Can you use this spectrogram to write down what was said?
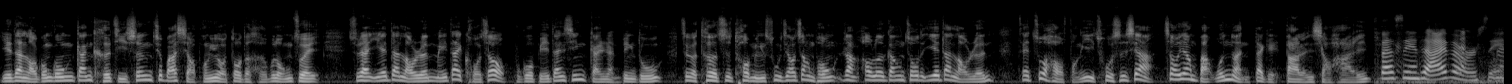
耶诞老公公干咳几声就把小朋友逗得合不拢嘴。虽然耶诞老人没戴口罩，不过别担心感染病毒。这个特制透明塑胶帐篷，让奥勒冈州的耶诞老人在做好防疫措施下，照样把温暖带给大人小孩。Best Santa I've ever seen.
